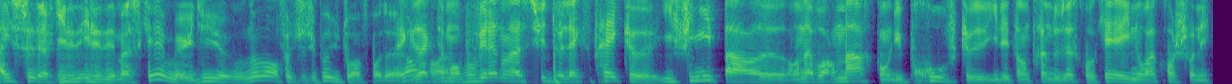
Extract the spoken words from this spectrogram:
Ah, il se- C'est-à-dire qu'il est- il est démasqué, mais il dit euh, non, non, en fait, je suis pas du tout un fraudeur. Exactement. Vous verrez dans la suite de l'extrait qu'il finit par euh, en avoir marre qu'on lui prouve qu'il est en train de nous escroquer et il nous raccroche au nez.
